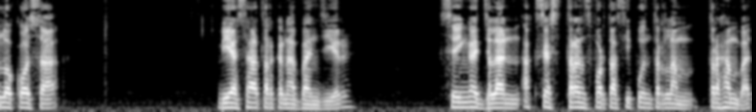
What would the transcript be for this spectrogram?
Lokosa biasa terkena banjir sehingga jalan akses transportasi pun terlam, terhambat.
